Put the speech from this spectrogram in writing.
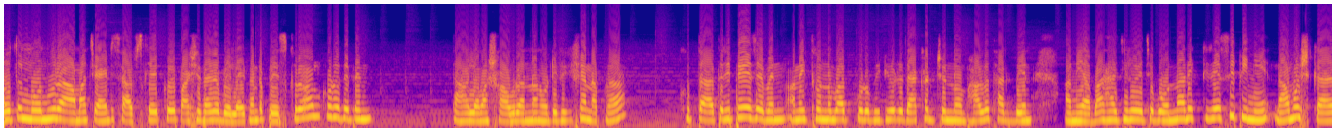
নতুন বন্ধুরা আমার চ্যানেলটি সাবস্ক্রাইব করে পাশে থাকা বেল আইকনটা প্রেস করে অল করে দেবেন। তাহলে আমার সব রান্না নোটিফিকেশান আপনারা খুব তাড়াতাড়ি পেয়ে যাবেন। অনেক ধন্যবাদ পুরো ভিডিওটা দেখার জন্য। ভালো থাকবেন। আমি আবার হাজির হয়ে যাব অন্য আরেকটি রেসিপি নিয়ে। নমস্কার।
